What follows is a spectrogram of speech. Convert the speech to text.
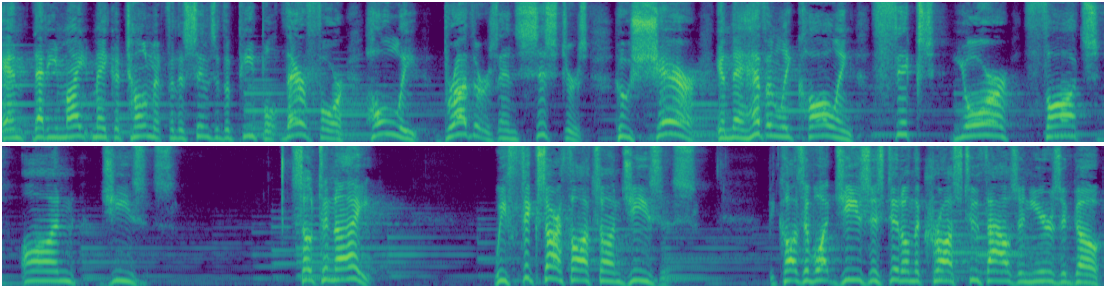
and that he might make atonement for the sins of the people. Therefore, holy, brothers and sisters who share in the heavenly calling, fix your thoughts on Jesus. So tonight, we fix our thoughts on Jesus. Because of what Jesus did on the cross 2,000 years ago,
